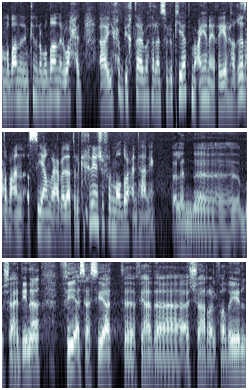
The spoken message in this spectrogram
رمضان يمكن رمضان الواحد آه، يحب يختار مثلا سلوكيات معينة يغيرها غير طبعا الصيام والعبادات. ولكن خلينا نشوف الموضوع عند هاني. فعلا آه، مشاهدينا في أساسيات آه، في هذا الشهر الفضيل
